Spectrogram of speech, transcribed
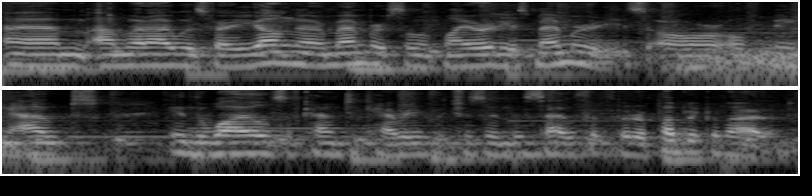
Um, and when I was very young, I remember some of my earliest memories are of being out in the wilds of County Kerry, which is in the south of the Republic of Ireland,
